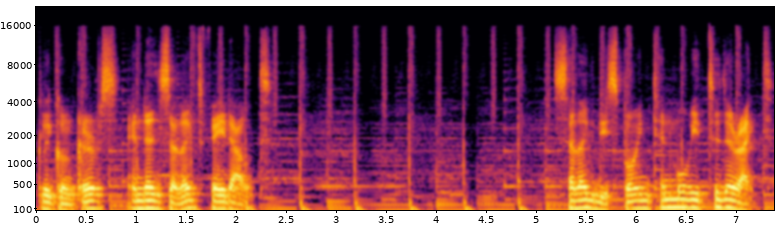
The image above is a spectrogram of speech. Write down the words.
Click on curves and then select fade out. Select this point and move it to the right.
